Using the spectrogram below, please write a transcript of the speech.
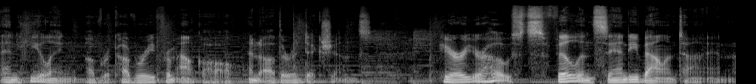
and healing of recovery from alcohol and other addictions. Here are your hosts, Phil and Sandy Valentine.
